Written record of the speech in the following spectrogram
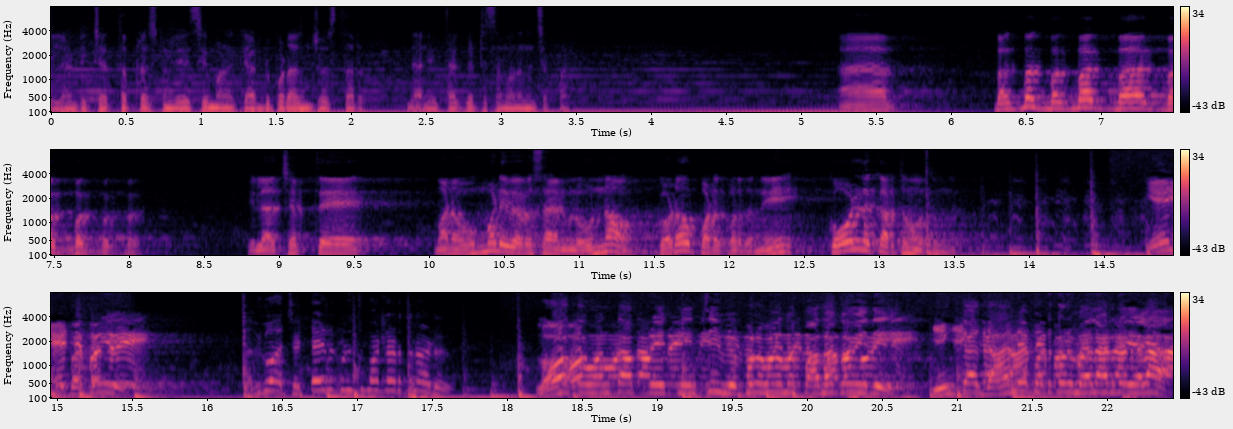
ఇలాంటి చెత్త ప్రశ్నలు వేసి మనకి అడ్డుపడాలని చూస్తారు. దానికి తగ్గట్టు సమాధానం చెప్పాలి. ఆ, bug bug bug bug bug bug bug bug bug. ఇలా చెప్తే మన ఉమ్మడి వ్యవసాయంలో ఉన్నాం. గొడవ పడకూడదని కోళ్ళకి అర్థమవుతుంది. అదిగో ఆ చెట్టు గురించి మాట్లాడుతున్నాడు. లోకమంతా ప్రయత్నించి విఫలమైన పథకం ఇది. ఇంకా దాన్నే పట్టుకుని వేలాడితే ఎలా?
